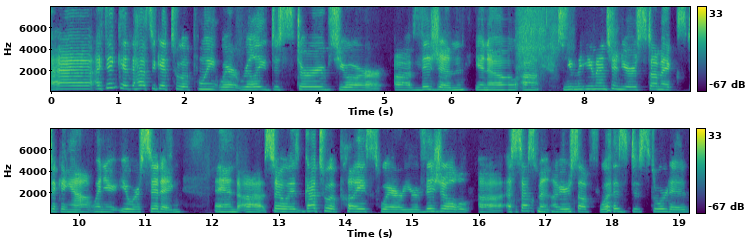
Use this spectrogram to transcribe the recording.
Uh, I think it has to get to a point where it really disturbs your uh, vision. You know, uh, so you you mentioned your stomach sticking out when you you were sitting, and uh, so it got to a place where your visual uh, assessment of yourself was distorted.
